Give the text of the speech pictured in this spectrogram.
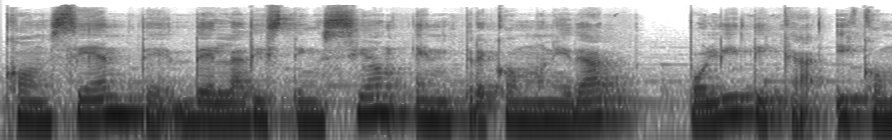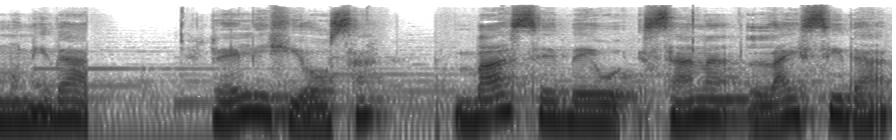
Consciente de la distinción entre comunidad política y comunidad religiosa, base de sana laicidad,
